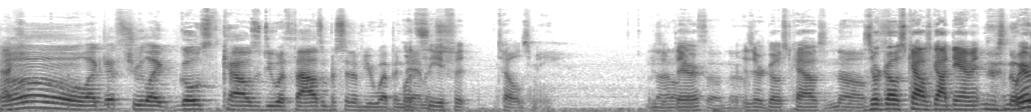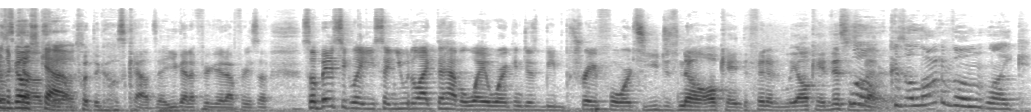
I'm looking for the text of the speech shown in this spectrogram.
Oh, like that's true. Like ghost cows do a thousand percent of your weapon damage. Let's see if it tells me. Is No, it there? so, no. Is there ghost cows? No. Is there ghost cows? God damn it! There's no Where's the ghost don't cows? put the ghost cows there. You got to figure it out for yourself. So basically, you saying you would like to have a way where it can just be straightforward, so you just know, okay, definitively, okay, this is Well, better. because a lot of them, like,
